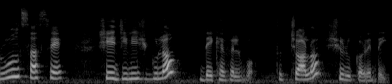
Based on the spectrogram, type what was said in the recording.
রুলস আছে, সেই জিনিসগুলো দেখে ফেলব। তো চলো শুরু করে দিই।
